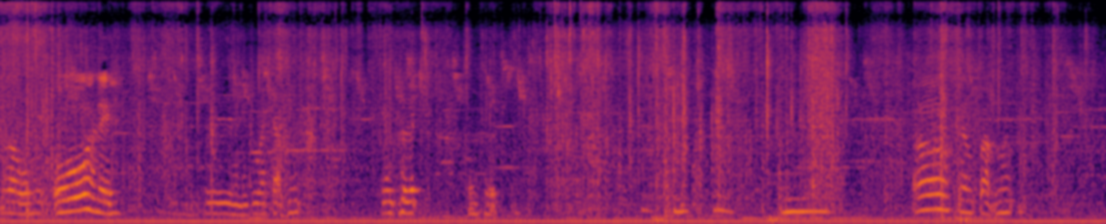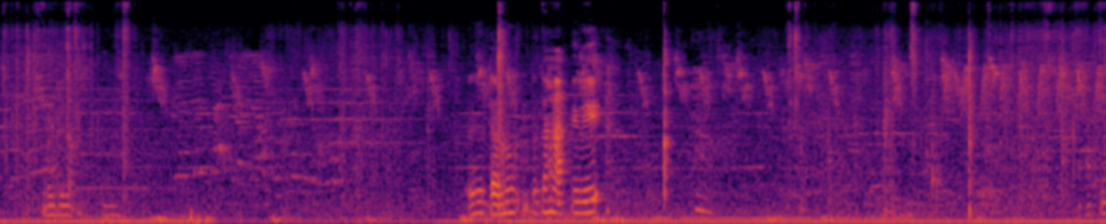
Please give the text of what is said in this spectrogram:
เออพอออกนี่หน่อยนี่ไงนี่ยังที่สุเช็ดกันบ่ใช้ของปักเนาะจากนี้เราก็ฟองปรับนุ่มเราโอ้นี่เออในตัวเต่าที่ยังเพิดต้องเผ็ดเออเครื่องปรับนุ่มนี่พี่น้องเออแต่นุ่มแต่หักอีวิปู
